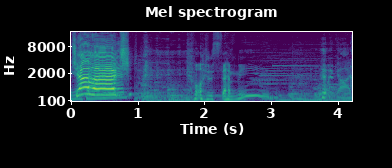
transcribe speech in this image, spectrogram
Challenge! what does that mean? Oh my god.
